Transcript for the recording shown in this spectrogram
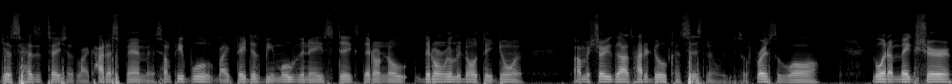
Just hesitations like how to spam it. Some people like they just be moving their sticks. They don't know. They don't really know what they're doing. But I'm gonna show you guys how to do it consistently. So first of all, you want to make sure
